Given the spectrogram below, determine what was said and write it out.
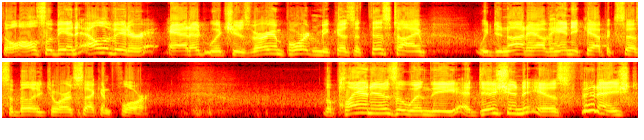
There'll also be an elevator added, which is very important because at this time we do not have handicap accessibility to our second floor. The plan is that when the addition is finished,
